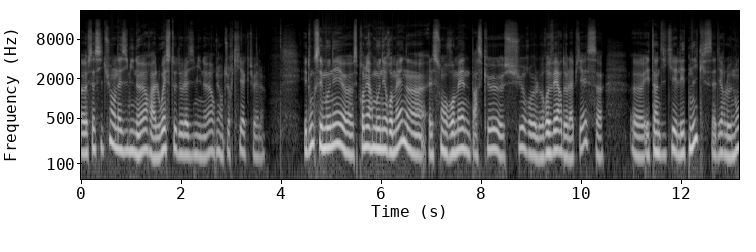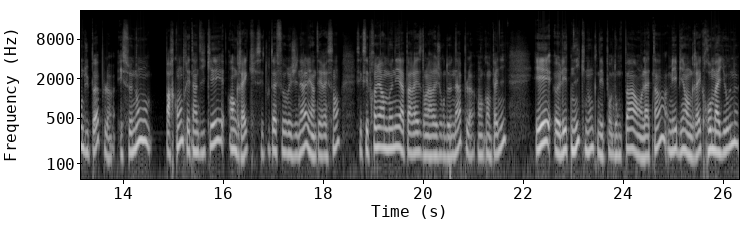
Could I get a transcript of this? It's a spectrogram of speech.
Euh, ça se situe en Asie mineure, à l'ouest de l'Asie mineure, en Turquie actuelle. Et donc ces monnaies, ces premières monnaies romaines, elles sont romaines parce que sur le revers de la pièce est indiqué l'ethnique, c'est-à-dire le nom du peuple, et ce nom par contre, est indiqué en grec. C'est tout à fait original et intéressant. C'est que ces premières monnaies apparaissent dans la région de Naples, en Campanie, et euh, l'ethnique n'est donc pas en latin, mais bien en grec, romaion,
